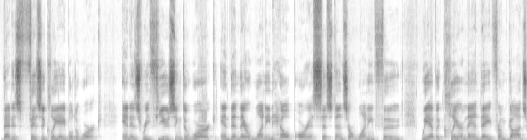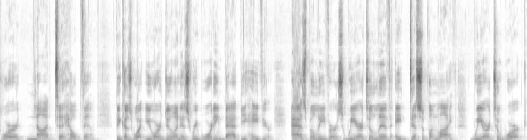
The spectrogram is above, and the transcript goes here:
that is physically able to work, and is refusing to work, and then they're wanting help or assistance or wanting food, we have a clear mandate from God's Word not to help them because what you are doing is rewarding bad behavior. As believers, we are to live a disciplined life. We are to work.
